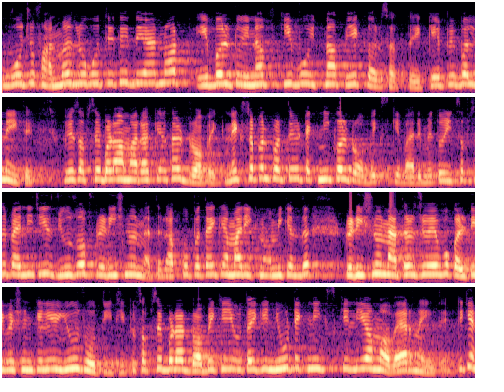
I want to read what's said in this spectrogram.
वो जो फार्मर्स लोग होते थे they are not able to enough कि वो इतना पे कर सकते हैं केपेबल नहीं थे। तो ये सबसे बड़ा हमारा क्या था? ड्रॉबैक नेक्स्ट अपन पढ़ते हैं टेक्निकल ड्रॉबैक्स के बारे में। तो सबसे पहली चीज़ यूज़ ऑफ़ ट्रेडिशनल मैथड आपको पता है कि हमारी इकोनॉमी के अंदर ट्रेडिशनल मैथड जो है, वो कल्टिवेशन के लिए यूज़ होती थी। तो सबसे बड़ा ड्रॉबैक ये होता है कि न्यू टेक्निक्स के लिए हम अवेयर नहीं थे, ठीक है?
